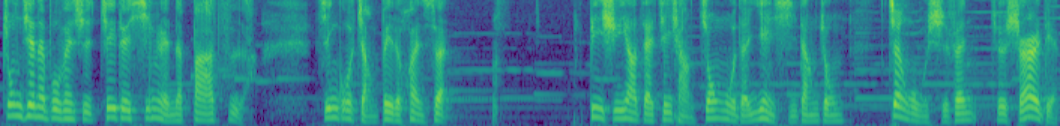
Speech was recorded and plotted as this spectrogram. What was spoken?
中间的部分是这对新人的八字啊，经过长辈的换算。必须要在这场中午的宴席当中，正午时分，就是十二点，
